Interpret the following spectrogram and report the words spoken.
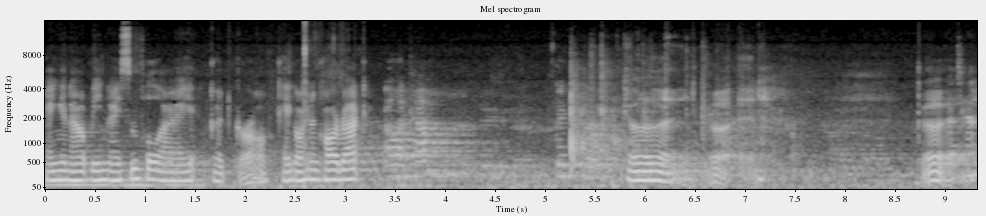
hanging out, being nice and polite. Good girl. Okay, go ahead and call her back. Come. Good girl. Good, good. Good. Attend.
